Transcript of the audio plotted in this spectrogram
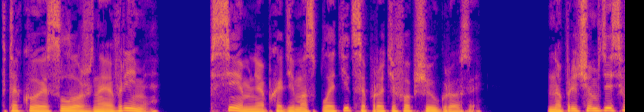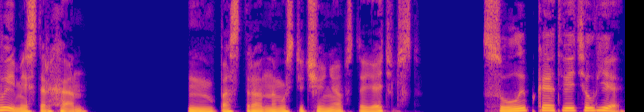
В такое сложное время Всем необходимо сплотиться против общей угрозы. Но при чем здесь вы, мистер Хан? По странному стечению обстоятельств. С улыбкой ответил я.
